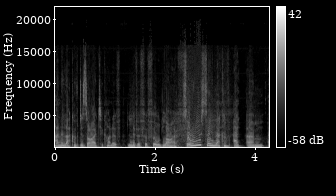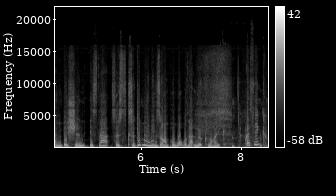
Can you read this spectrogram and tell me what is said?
and a lack of desire to kind of live a fulfilled life. So when you say lack of um, ambition, is that so? So give me an example. What would that look like? I think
